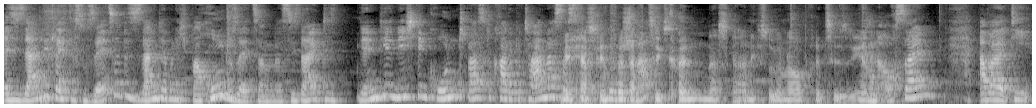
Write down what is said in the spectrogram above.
also sie sagen dir vielleicht, dass du seltsam bist, sie sagen dir aber nicht, warum du seltsam bist. Sie sagen, die nennen dir nicht den Grund, was du gerade getan hast. ich habe den Verdacht, macht. sie können das gar nicht so genau präzisieren. Kann auch sein. Aber die,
